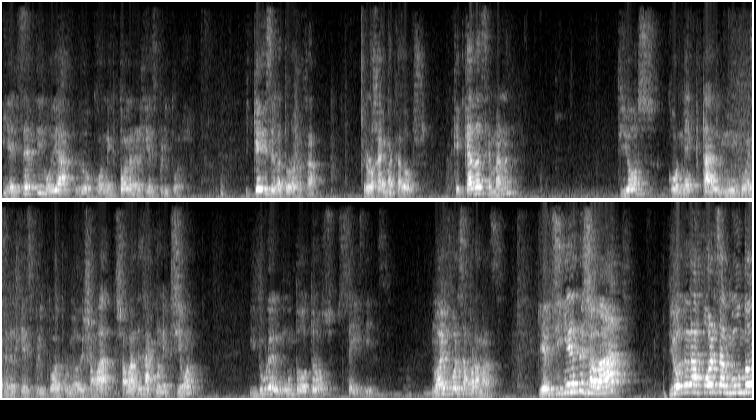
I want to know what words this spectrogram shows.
Y el séptimo día lo conectó a la energía espiritual. ¿Y qué dice la Torah? El de Makadosh. Que cada semana Dios conecta al mundo a esa energía espiritual por medio de Shabbat. Shabbat es la conexión y dura el mundo otros seis días. No hay fuerza para más. Y el siguiente Shabbat, Dios le da fuerza al mundo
